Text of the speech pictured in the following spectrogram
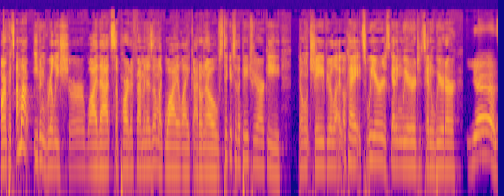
armpits. I'm not even really sure why that's a part of feminism. Like why, like, I don't know, stick it to the patriarchy. Don't shave your leg. Okay, it's weird. It's getting weird. It's getting weirder. Yes.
